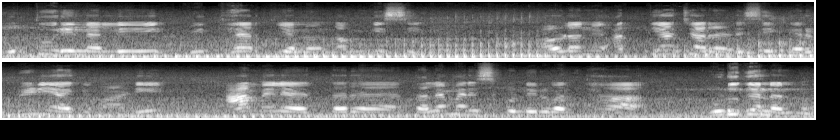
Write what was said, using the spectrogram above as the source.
ಪುತ್ತೂರಿನಲ್ಲಿ ವಿದ್ಯಾರ್ಥಿಯನ್ನು ನಂಬಿಸಿ ಅವಳನ್ನು ಅತ್ಯಾಚಾರ ನಡೆಸಿ ಗರ್ಭಿಣಿಯಾಗಿ ಮಾಡಿ ಆಮೇಲೆ ತರ ತಲೆಮರೆಸಿಕೊಂಡಿರುವಂತಹ ಹುಡುಗನನ್ನು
